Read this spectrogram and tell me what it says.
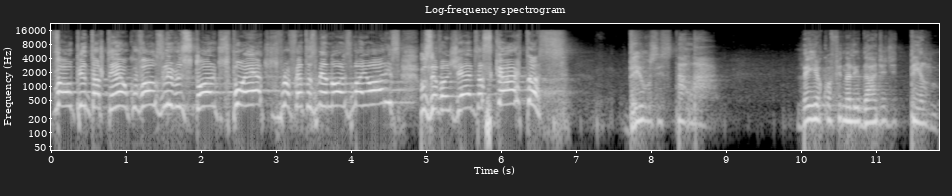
vá ao Pentateuco, vá aos livros históricos, poéticos, profetas menores, maiores, os evangelhos, as cartas. Deus está lá. Leia com a finalidade de tê-lo,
